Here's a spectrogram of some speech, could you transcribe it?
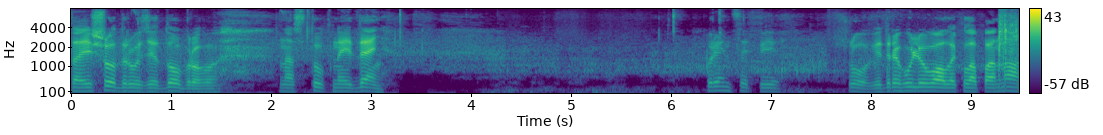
Та і що, друзі, доброго. Наступний день. В принципі, що, відрегулювали клапана.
